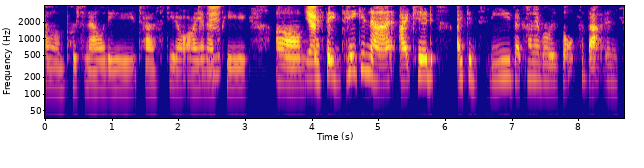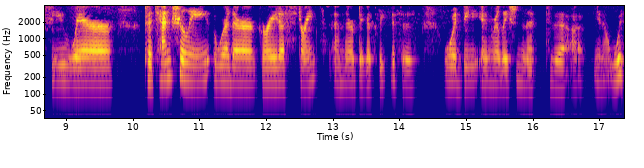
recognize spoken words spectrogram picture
um, personality test, you know, INFP. Um, Yeah. If they'd taken that, I could I could see the kind of results of that and see where potentially where their greatest strengths and their biggest weaknesses would be in relation to the, to the uh, you know with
